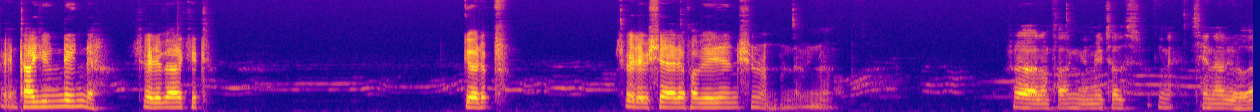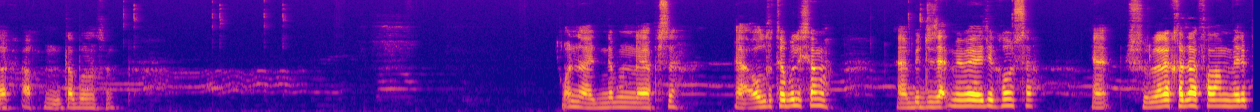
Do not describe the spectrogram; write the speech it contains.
Ben takibimdeyim de şöyle bir hareket görüp şöyle bir şeyler yapabileceğini düşünüyorum bunda bilmiyorum. Şuralardan falan girmeye çalış. Yine senaryo olarak aklında bulunsun. Onun haricinde bunun da yapısı ya oldukça bu iş ama yani bir düzeltme verecek olsa yani şuralara kadar falan verip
